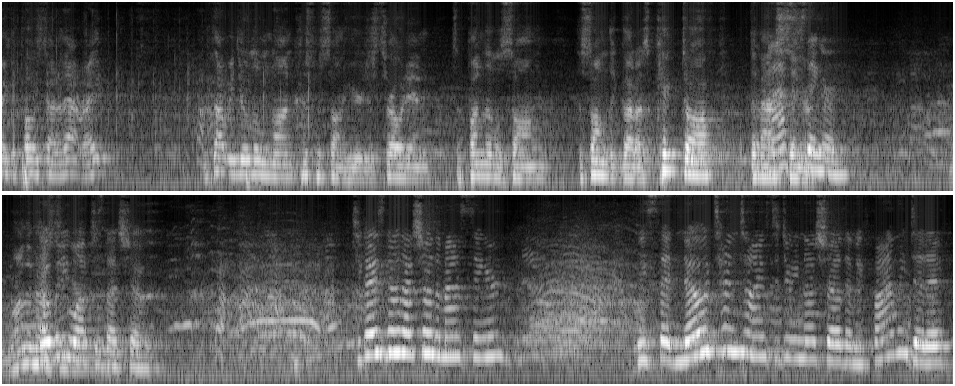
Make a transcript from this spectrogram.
Make a post out of that, right? We thought we'd do a little non-Christmas song here. Just throw it in. It's a fun little song. The song that got us kicked off the, The Masked Singer. Singer. We're the Masked Nobody Singer. watches that show. Do you guys know that show, The Masked Singer? We said no 10 times to doing that show, then we finally did it.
